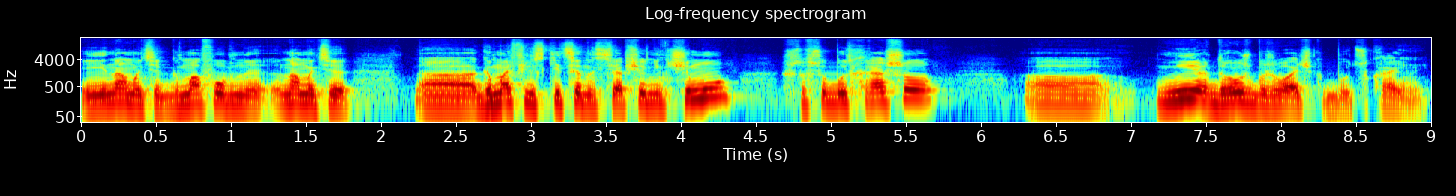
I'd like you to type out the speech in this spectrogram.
и нам эти гомофобные, нам эти э, гомофильские ценности вообще ни к чему, что все будет хорошо, э, мир, дружба, жвачка будет с Украиной.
